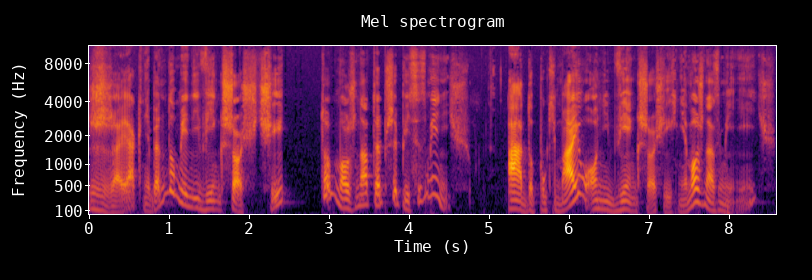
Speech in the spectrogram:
że jak nie będą mieli większości, to można te przepisy zmienić. A dopóki mają oni większość i ich nie można zmienić,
